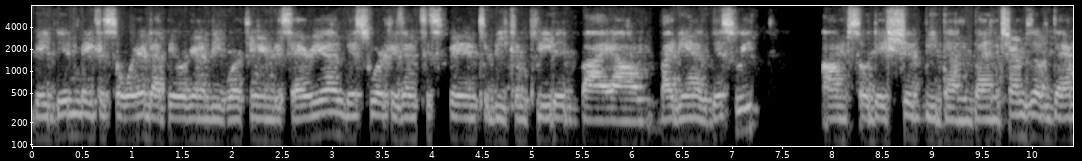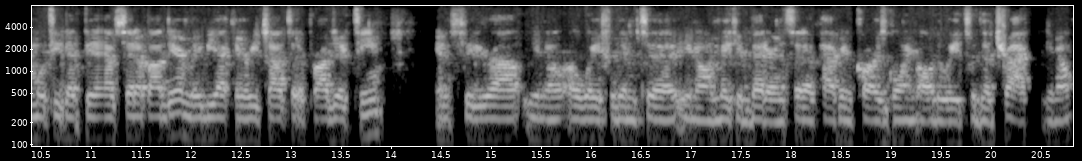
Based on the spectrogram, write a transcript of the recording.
they did make us aware that they were going to be working in this area. This work is anticipated to be completed by um, by the end of this week, um, so they should be done. But in terms of the MOT that they have set up out there, maybe I can reach out to the project team and figure out, you know, a way for them to, you know, make it better instead of having cars going all the way to the track, you know.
